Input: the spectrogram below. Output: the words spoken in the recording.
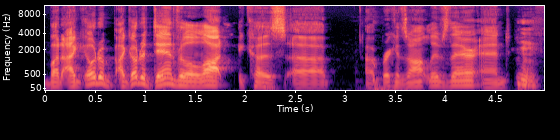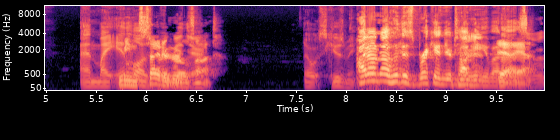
but I go to I go to Danville a lot because uh, uh, Bricken's aunt lives there, and Hmm. and my I in-laws Cider Girl's there. aunt. Oh, excuse me. I don't know who And- this Bricken you're talking about Yeah, is. yeah.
